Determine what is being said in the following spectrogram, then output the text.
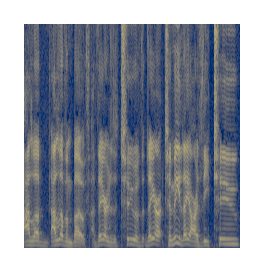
I love I love them both. They are the two of the, they are to me they are the two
